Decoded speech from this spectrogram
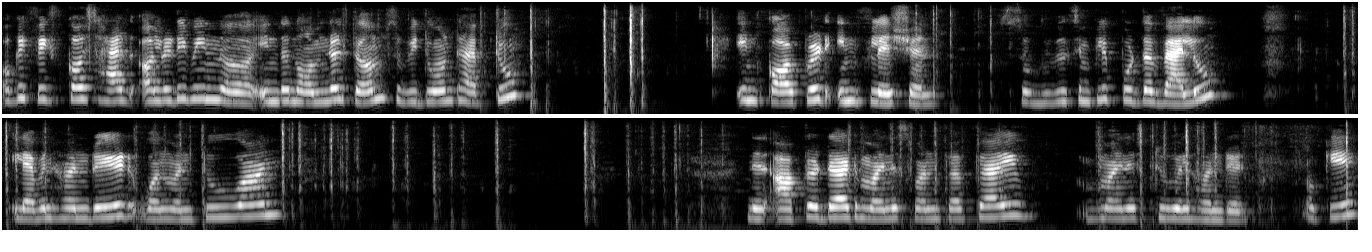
okay fixed cost has already been uh, in the nominal terms so we don't have to incorporate inflation. So we will simply put the value 1100 1121 then after that minus 155 minus 1200 okay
